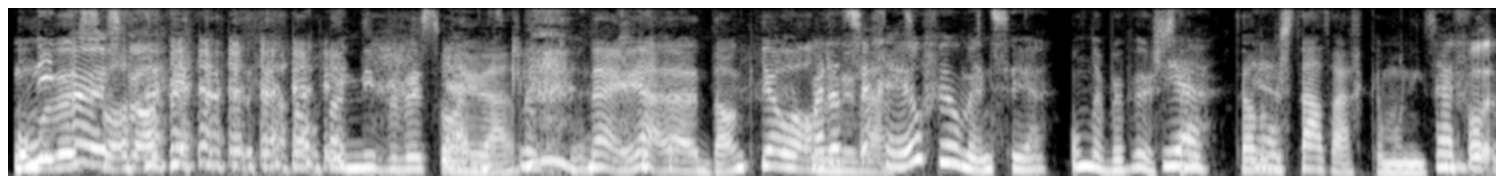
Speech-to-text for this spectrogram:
Niet onbewust bewust van. Niet bewust van, Ja, dat inderdaad. klopt, ja. Nee, ja, dank Johan Maar dat inderdaad. zeggen heel veel mensen, ja. Onderbewust, Ja, hè? Terwijl dat bestaat eigenlijk helemaal niet. Ja, vol-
